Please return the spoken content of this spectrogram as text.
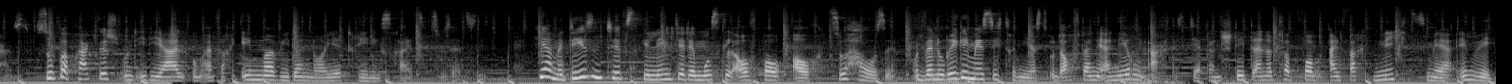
kannst. Super praktisch und ideal, um einfach immer wieder neue Trainingsreize zu setzen. Ja, mit diesen Tipps gelingt dir der Muskelaufbau auch zu Hause. Und wenn du regelmäßig trainierst und auf deine Ernährung achtest, ja, dann steht deiner Topform einfach nichts mehr im Weg.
